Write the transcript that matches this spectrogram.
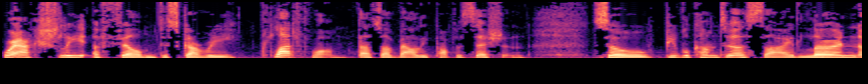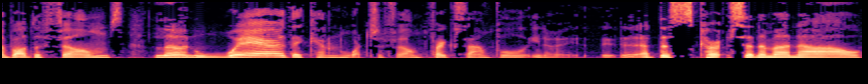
We're actually a film discovery platform. That's our value proposition. So people come to our site, learn about the films, learn where they can watch the film. For example, you know, at this cinema now,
